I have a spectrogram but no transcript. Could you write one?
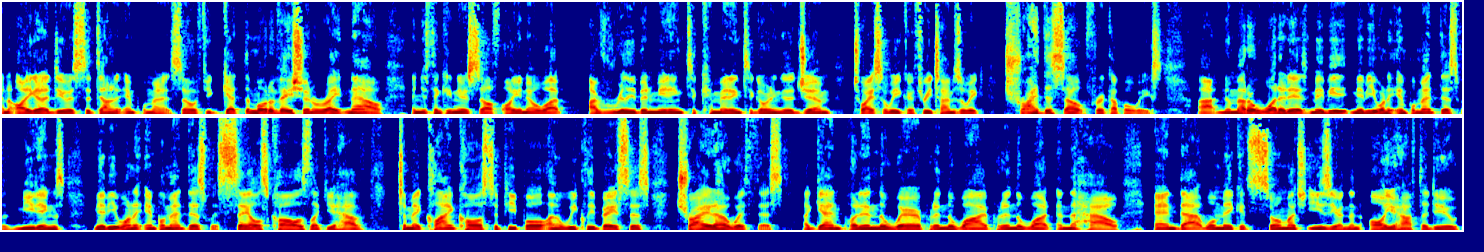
and all you got to do is sit down and implement it. So if you get the motivation right now and you're thinking to yourself, oh, you know what? I've really been meaning to committing to going to the gym twice a week or three times a week. Try this out for a couple of weeks. Uh, no matter what it is, maybe maybe you want to implement this with meetings. Maybe you want to implement this with sales calls, like you have to make client calls to people on a weekly basis. Try it out with this. Again, put in the where, put in the why, put in the what, and the how, and that will make it so much easier. And then all you have to do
